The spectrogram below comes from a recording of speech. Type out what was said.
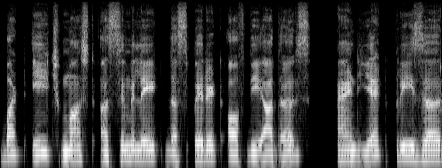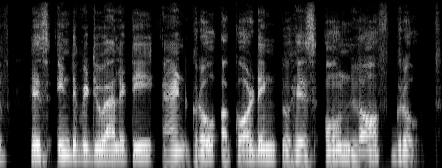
But each must assimilate the spirit of the others and yet preserve his individuality and grow according to his own law of growth.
